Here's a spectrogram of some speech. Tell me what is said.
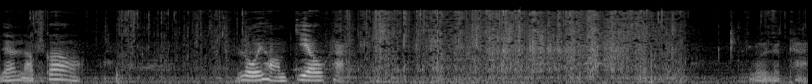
แล้วเราก็โรยหอมเจียวค่ะโรยเลยค่ะ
